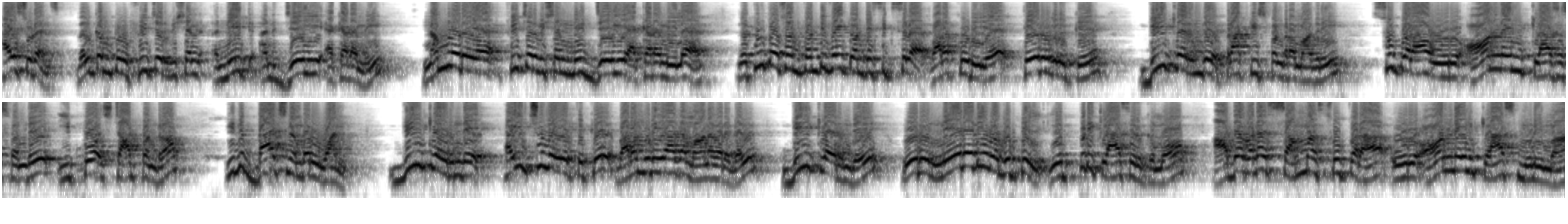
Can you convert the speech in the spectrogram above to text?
Hi students welcome to future vision NEET and JEE academy நம்மளுடைய future vision NEET JEE அகாடமியில இந்த two thousand twenty five twenty சிக்ஸ்ல வரக்கூடிய தேர்வுகளுக்கு வீட்டில இருந்து பிராக்டிஸ் பண்ற மாதிரி சூப்பரா ஒரு ஆன்லைன் கிளாஸஸ் வந்து இப்போ ஸ்டார்ட் பண்றோம். இது பேட்ச் நம்பர் ஒன் வீட்டில இருந்தே பயிற்சி மையத்துக்கு வர முடியாத மாணவர்கள் வீட்டில இருந்து ஒரு நேரடி வகுப்பில் எப்படி கிளாஸ் இருக்குமோ அதை விட செம்ம சூப்பரா ஒரு ஆன்லைன் கிளாஸ் மூலியமா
